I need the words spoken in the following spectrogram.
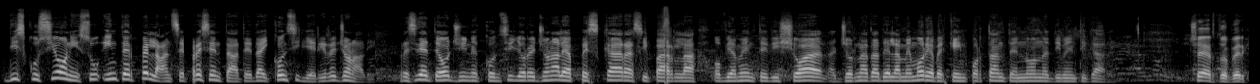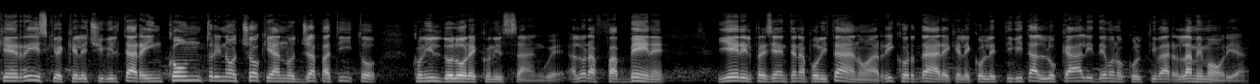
discussioni su interpellanze presentate dai consiglieri regionali. Presidente oggi nel Consiglio regionale a Pescara si parla ovviamente di Shoah, la giornata della memoria perché è importante non dimenticare. Certo, perché il rischio è che le civiltà rincontrino ciò che hanno già patito con il dolore e con il sangue. Allora fa bene ieri il Presidente Napolitano a ricordare che le collettività locali devono coltivare la memoria,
